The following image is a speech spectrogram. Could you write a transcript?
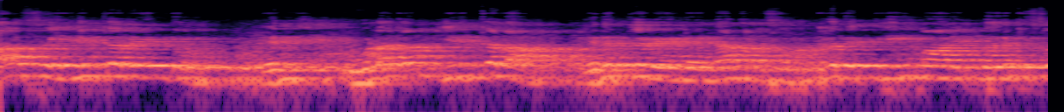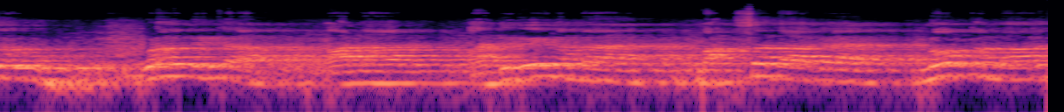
ஆசை இருக்க உலகம் இருக்கலாம். இருக்கிறேன் என்ன நம்ம சொல்றதை தீர்மானிப்பதற்கு சொல்லும். உலகம் இருக்கலாம். ஆனால் அதுவே நம்ம மக்சதாக நோக்கமாக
